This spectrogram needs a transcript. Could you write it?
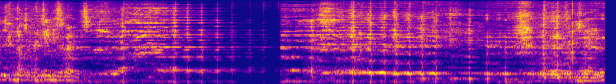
It doesn't make any sense. Damn,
